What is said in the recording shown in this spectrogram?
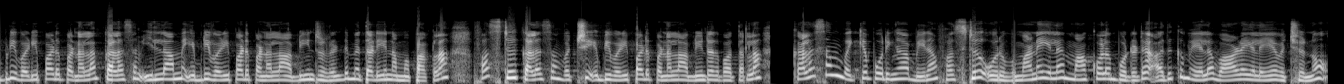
எப்படி வழிபாடு பண்ணலாம் கலசம் இல்லாமல் எப்படி வழிபாடு பண்ணலாம் அப்படின்ற ரெண்டு மெத்தடையும் நம்ம பார்க்கலாம். ஃபர்ஸ்ட் கலசம் வச்சு எப்படி வழிபாடு பண்ணலாம் அப்படின்றத பார்த்துடலாம். கலசம் வைக்க போகிறீங்க அப்படின்னா ஃபஸ்ட்டு ஒரு மனையில் மாக்கோலம் போட்டுட்டு அதுக்கு மேலே வாழை இலையை வச்சிடணும்.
